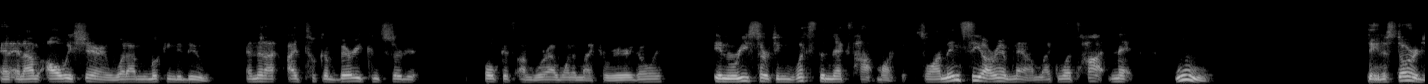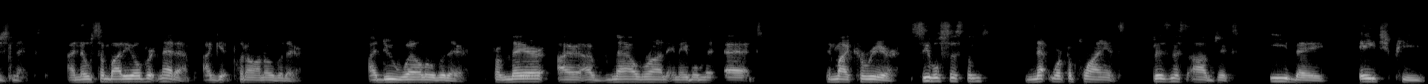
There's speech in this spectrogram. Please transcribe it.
And, and I'm always sharing what I'm looking to do. And then I, I took a very concerted focus on where I wanted my career going in researching what's the next hot market. So I'm in CRM now. I'm like, what's hot next? Ooh, data storage is next. I know somebody over at NetApp. I get put on over there. I do well over there. From there, I, have now run enablement at, in my career, Siebel Systems, Network Appliance, Business Objects, eBay, HP,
